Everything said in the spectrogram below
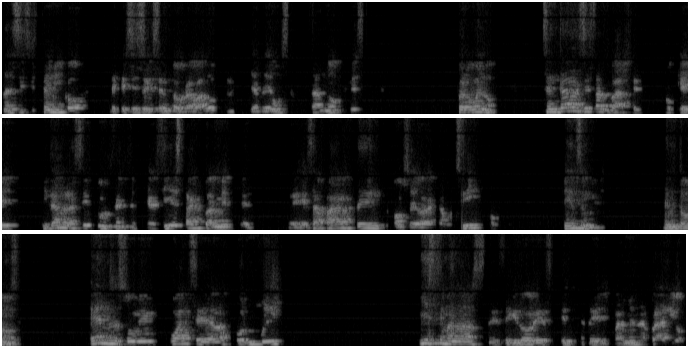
análisis sistémico, de que si es exento grabado, ya veamos avanzando. Pero bueno, sentadas esas bases, ok, y dadas las circunstancias que así está actualmente eh, esa parte, vamos a llevar a cabo así, okay. fíjense muy bien. Entonces, en resumen, ¿cuál sería la fórmula? Y estimados eh, seguidores de Parmena Radio,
